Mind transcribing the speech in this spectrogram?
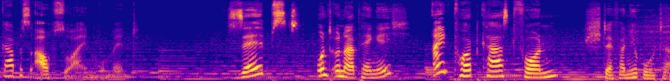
gab es auch so einen Moment. Selbst und unabhängig, ein Podcast von Stefanie Rother.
